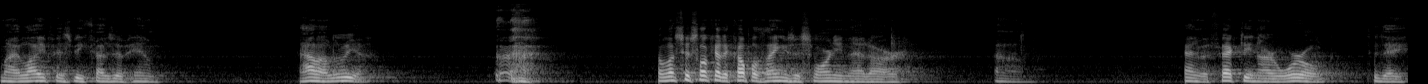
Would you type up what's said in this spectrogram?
My life is because of Him. Hallelujah. so let's just look at a couple things this morning that are um, kind of affecting our world today.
